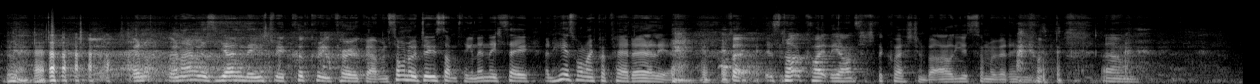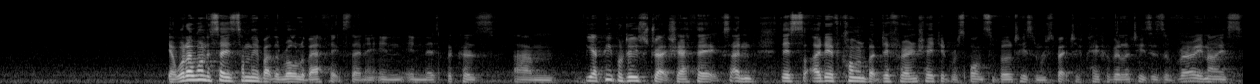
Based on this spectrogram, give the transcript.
when, when I was young, there used to be a cookery program, and someone would do something, and then they'd say, and here's one I prepared earlier. but it's not quite the answer to the question, but I'll use some of it anyway. Um, yeah, what I want to say is something about the role of ethics then in, in this, because um, yeah, people do stretch ethics, and this idea of common but differentiated responsibilities and respective capabilities is a very nice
